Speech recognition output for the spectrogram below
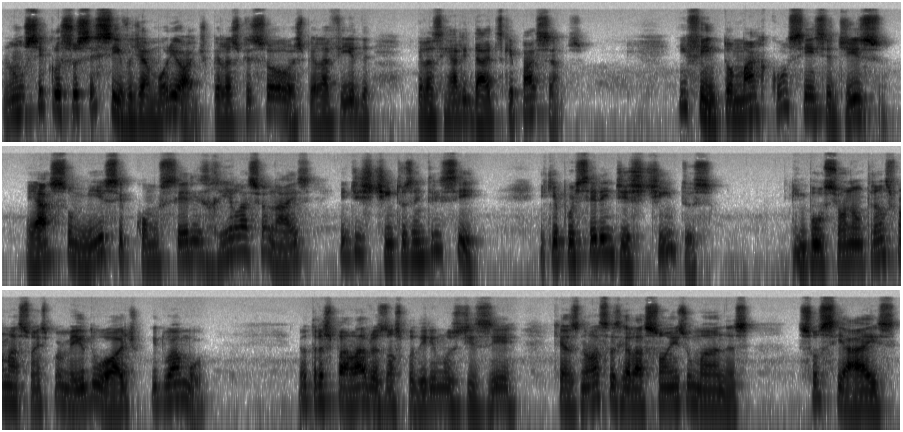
num ciclo sucessivo de amor e ódio pelas pessoas, pela vida, pelas realidades que passamos. Enfim, tomar consciência disso é assumir-se como seres relacionais e distintos entre si, e que, por serem distintos, impulsionam transformações por meio do ódio e do amor. Em outras palavras, nós poderíamos dizer que as nossas relações humanas, sociais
